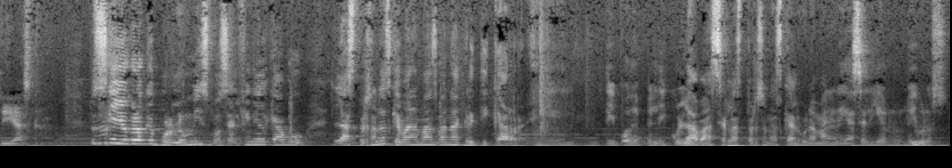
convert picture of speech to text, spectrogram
de Askar. Pues es que yo creo que por lo mismo, o sea, al fin y al cabo, las personas que van más van a criticar el tipo de película va a ser las personas que de alguna manera ya se leyeron los libros.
